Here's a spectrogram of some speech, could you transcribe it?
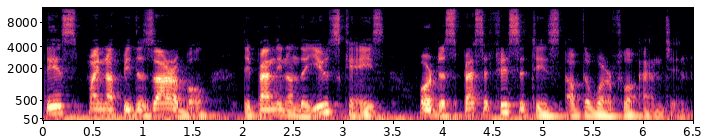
This might not be desirable depending on the use case or the specificities of the workflow engine.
